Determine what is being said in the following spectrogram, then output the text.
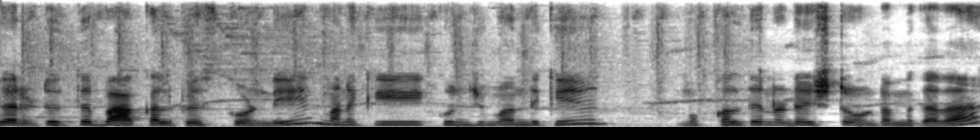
గరిటెతో బాగా కలిపేసుకోండి. మనకి కొంచెం మందికి ముక్కలు తినడం ఇష్టం ఉంటుంది కదా?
